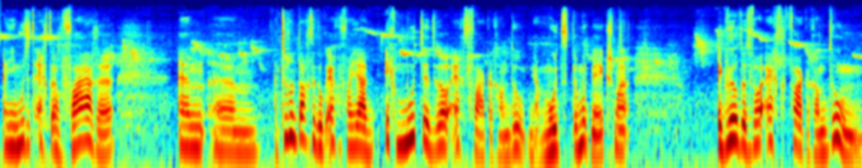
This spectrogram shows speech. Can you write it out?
en je moet het echt ervaren. En, um, en toen dacht ik ook echt van, ja, ik moet dit wel echt vaker gaan doen. Ja, moet, er moet niks, maar ik wil dit wel echt vaker gaan doen.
